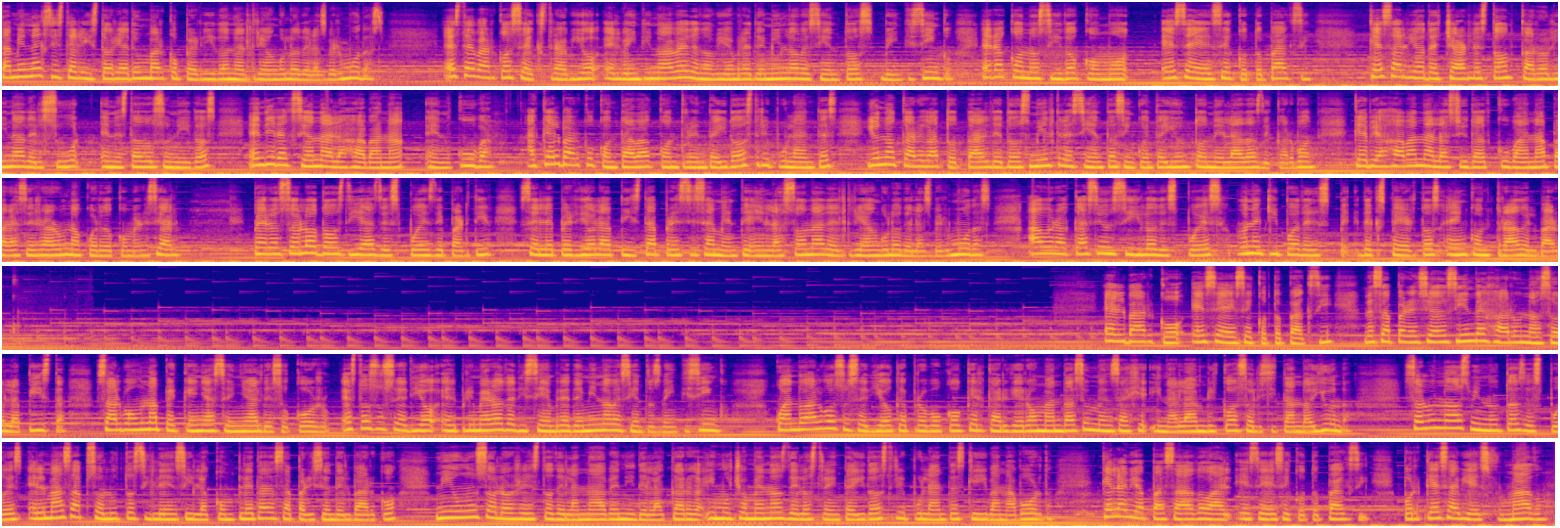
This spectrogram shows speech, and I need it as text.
También existe la historia de un barco perdido en el Triángulo de las Bermudas. Este barco se extravió el 29 de noviembre de 1925. Era conocido como SS Cotopaxi, que salió de Charleston, Carolina del Sur, en Estados Unidos, en dirección a La Habana, en Cuba. Aquel barco contaba con 32 tripulantes y una carga total de 2.351 toneladas de carbón que viajaban a la ciudad cubana para cerrar un acuerdo comercial. Pero solo dos días después de partir se le perdió la pista precisamente en la zona del Triángulo de las Bermudas. Ahora casi un siglo después, un equipo de, de expertos ha encontrado el barco. El barco SS Cotopaxi desapareció sin dejar una sola pista, salvo una pequeña señal de socorro. Esto sucedió el 1 de diciembre de 1925, cuando algo sucedió que provocó que el carguero mandase un mensaje inalámbrico solicitando ayuda. Solo unos minutos después, el más absoluto silencio y la completa desaparición del barco, ni un solo resto de la nave ni de la carga, y mucho menos de los 32 tripulantes que iban a bordo. ¿Qué le había pasado al SS Cotopaxi? ¿Por qué se había esfumado?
